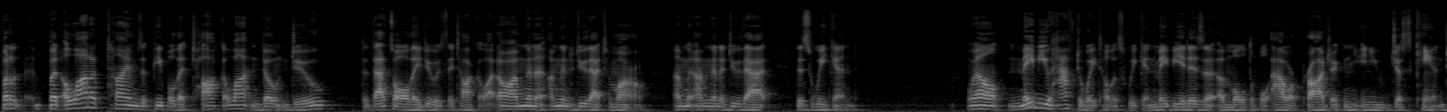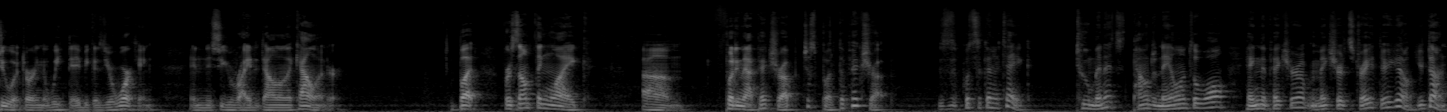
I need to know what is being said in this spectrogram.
but but a lot of times that people that talk a lot and don't do, that that's all they do is they talk a lot. Oh, I'm to I'm to do that tomorrow. I'm I'm to do that this weekend. Well, maybe you have to wait till this weekend. Maybe it is a, a multiple hour project and, and, you just can't do it during the weekday because you're working and so you write it down on the calendar. But for something like um, putting that picture up, just put the picture up. What's it going to take? Two minutes? Pound a nail into the wall, hang the picture up, and make sure it's straight. There you go. You're done.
